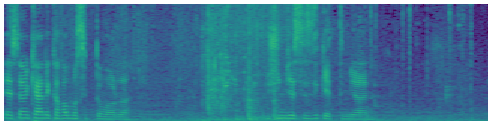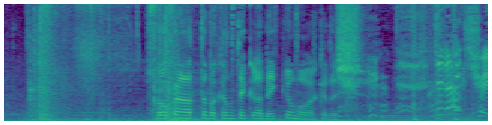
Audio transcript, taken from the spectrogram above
Resmen kendi kafama sıktım orada. Düşüncesizlik ettim yani. Sol kanatta bakalım tekrar bekliyor mu arkadaş? Bak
